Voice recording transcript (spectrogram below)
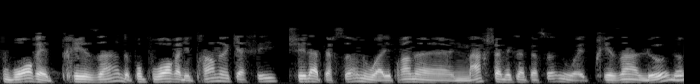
pouvoir être présent, de pas pouvoir aller prendre un café chez la personne ou aller prendre une marche avec la personne ou être présent là, là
